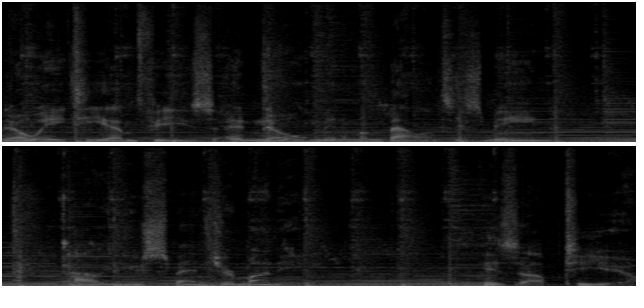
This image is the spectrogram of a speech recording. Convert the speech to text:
No ATM fees and no minimum balances mean how you spend your money is up to you.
